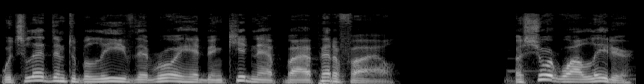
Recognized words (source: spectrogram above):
which led them to believe that Roy had been kidnapped by a pedophile. A short while later,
